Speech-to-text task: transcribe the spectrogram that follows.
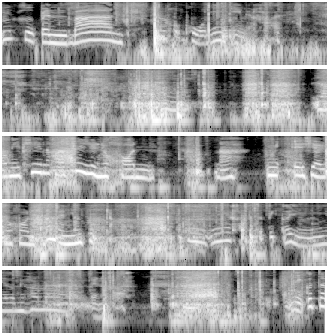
นี่คือเป็นบ้านของโพนี่เองนะคะ มีพี่นะคะชื่อยูนิคอร์นนะ มีเอเชียยูนิคอร์นตั้งแต่นี้มันฝึกจังนี่ค่ะเป็นสติกเกอร์อย่างนี้แล้วก็มีผ้าม่านด้วยนะคะ อันนี้ก็จะ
